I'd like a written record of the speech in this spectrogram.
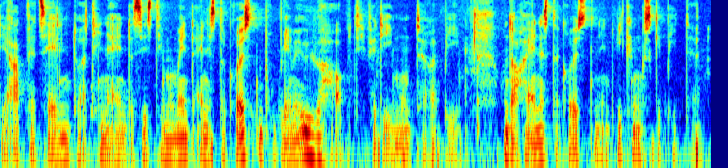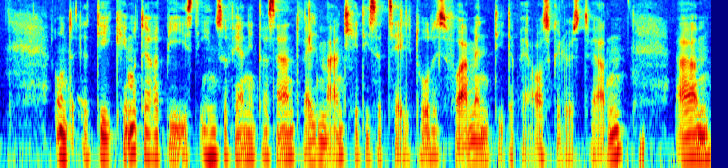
die Abwehrzellen dort hinein? Das ist im Moment eines der größten Probleme überhaupt für die Immuntherapie und auch eines der größten Entwicklungsgebiete. Und äh, die Chemotherapie ist insofern interessant, weil manche dieser Zelltodesformen, die dabei ausgelöst werden, ähm,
